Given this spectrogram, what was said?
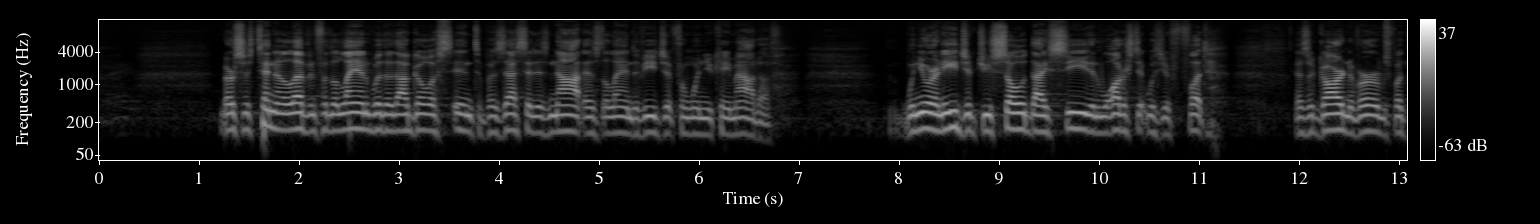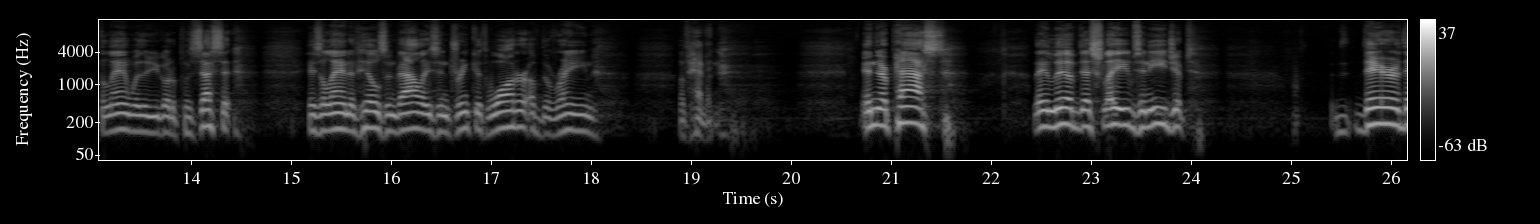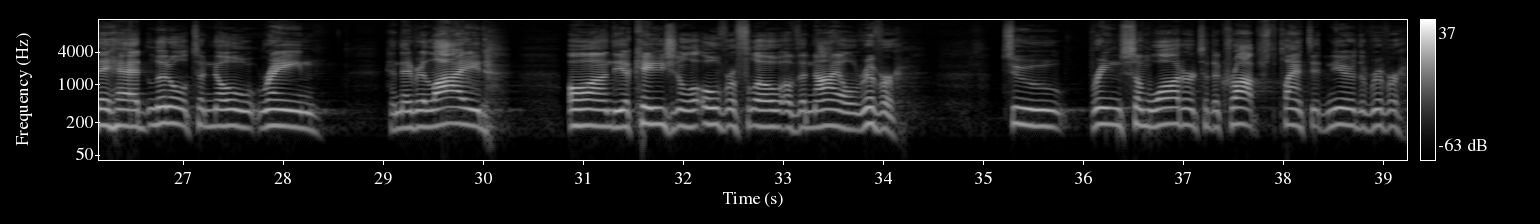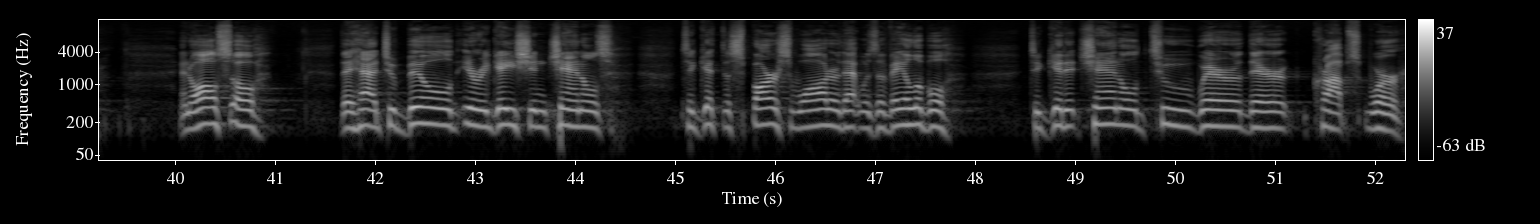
Verses 10 and 11 For the land whither thou goest in to possess it is not as the land of Egypt from when you came out of. When you were in Egypt, you sowed thy seed and watered it with your foot as a garden of herbs, but the land whither you go to possess it is a land of hills and valleys and drinketh water of the rain of heaven. In their past, they lived as slaves in Egypt. There, they had little to no rain, and they relied on the occasional overflow of the Nile River to bring some water to the crops planted near the river. And also, They had to build irrigation channels to get the sparse water that was available to get it channeled to where their crops were.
